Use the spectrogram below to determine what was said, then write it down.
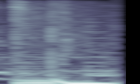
listen.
